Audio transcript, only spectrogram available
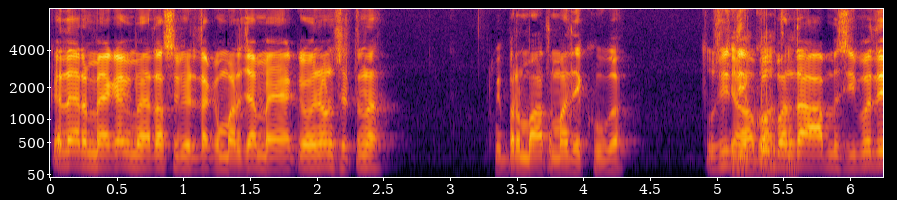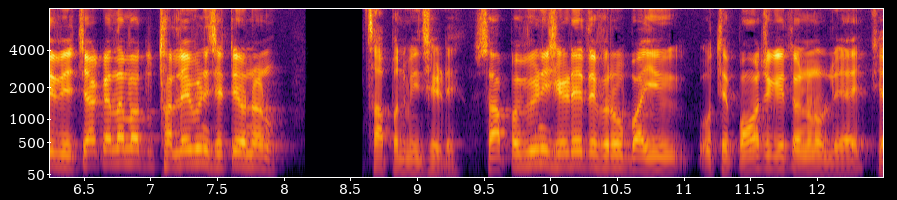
ਕਹਿੰਦਾ ਯਾਰ ਮੈਂ ਕਿਹਾ ਵੀ ਮੈਂ ਤਾਂ ਸਵੇਰ ਤੱਕ ਮਰ ਜਾ ਮੈਂ ਕਿਉਂ ਇਹਨਾਂ ਨੂੰ ਸਿੱਟਣਾ? ਵੀ ਪਰਮਾਤਮਾ ਦੇਖੂਗਾ। ਤੁਸੀਂ ਦੇਖੋ ਬੰਦਾ ਆਪ ਮੁਸੀਬਤ ਦੇ ਵਿੱਚ ਆ ਕਹਿੰਦਾ ਮੈਂ ਤੂੰ ਥੱਲੇ ਵੀ ਨਹੀਂ ਸਿੱਟੇ ਉਹਨਾਂ ਨੂੰ। ਸੱਪ ਵੀ ਛੇੜੇ। ਸੱਪ ਵੀ ਨਹੀਂ ਛੇੜੇ ਤੇ ਫਿਰ ਉਹ ਬਾਈ ਉੱਥੇ ਪਹੁੰਚ ਗਏ ਤੇ ਉਹਨਾਂ ਨੂੰ ਲਿਆਏ ਕੀ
